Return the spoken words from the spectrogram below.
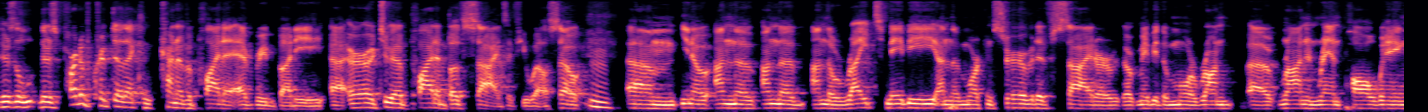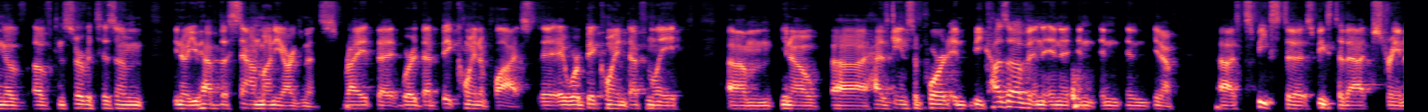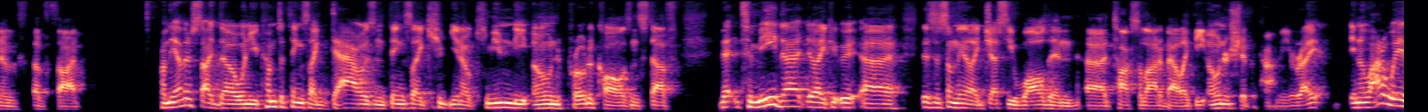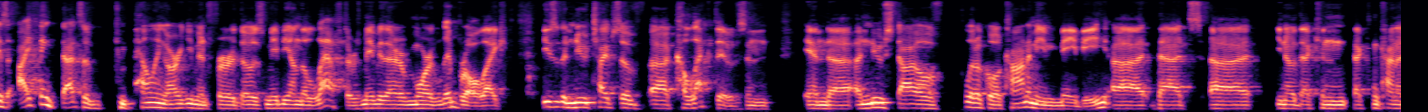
there's a there's part of crypto that can kind of apply to everybody uh, or, or to apply to both sides if you will. So Mm. um, you know on the on the on the right maybe on the more conservative side or, or maybe the more ron uh, ron and rand paul wing of of conservatism you know you have the sound money arguments right? That where that bitcoin applies eh, where bitcoin definitely um, you know uh, has gained support in, because of and and, and, and, and you know uh, speaks to speaks to that strain of of thought on the other side, though, when you come to things like DAOs and things like you know community-owned protocols and stuff, that to me that like uh, this is something like Jesse Walden uh, talks a lot about, like the ownership economy, right? In a lot of ways, I think that's a compelling argument for those maybe on the left or maybe that are more liberal. Like these are the new types of uh, collectives and and uh, a new style of political economy, maybe uh, that uh, you know that can that can kind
